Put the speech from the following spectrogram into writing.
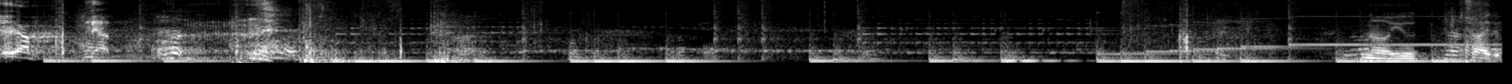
Yep. Yep. No, you try to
